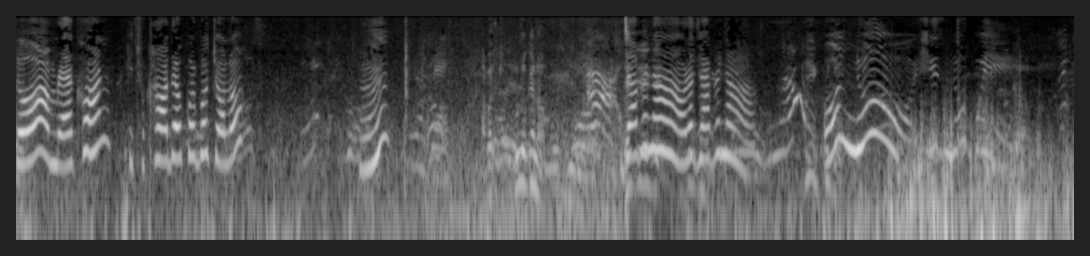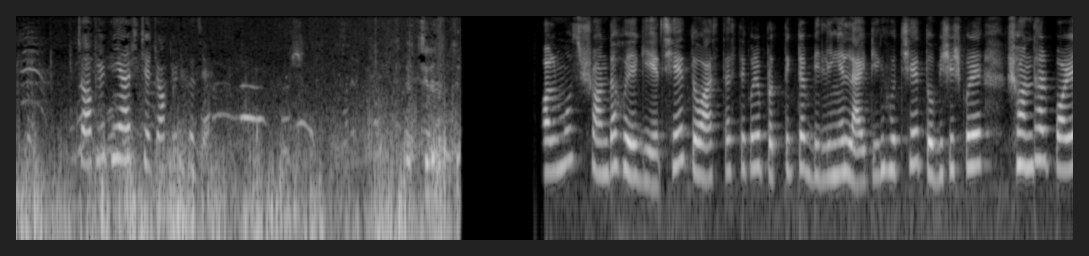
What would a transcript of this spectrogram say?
তো আমরা এখন কিছু খাওয়া দাওয়া করব চলো। হুম? যাবে না ওরা যাবে না। ও no she is no chocolate নিয়ে আসছে চকলেট খুঁজে। অলমোস্ট সন্ধ্যা হয়ে গিয়েছে, তো আস্তে আস্তে করে প্রত্যেকটা বিল্ডিংয়ে লাইটিং হচ্ছে। তো বিশেষ করে সন্ধ্যার পরে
